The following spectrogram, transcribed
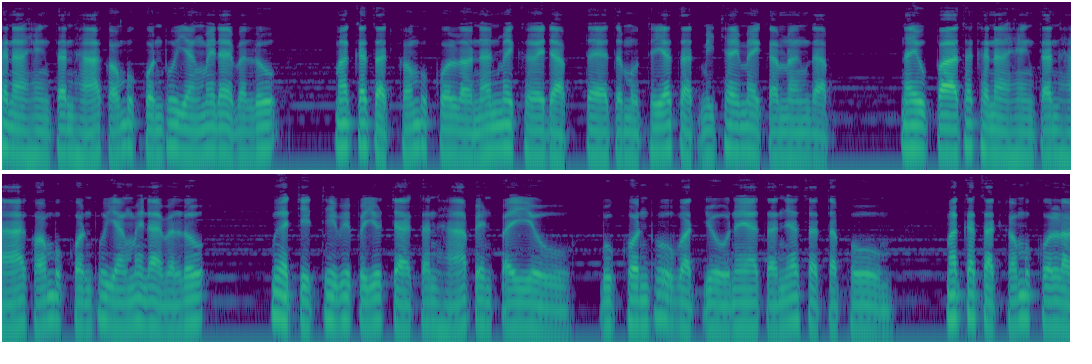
ขณะแห่งตันหาของบุคคลผู้ยังไม่ได้บรรลุ มรรคสัตว์ของบุคคลเหล่านั้นไม่เคยดับ แต่สมุทัยสัตว์มิใช่ไม่กำลังดับ ในอุปาทขณะแห่งตันหาของบุคคลผู้ยังไม่ได้บรรลุ เมื่อจิตที่วิปยุตจากตันหาเป็นไปอยู่ บุคคลผู้บัตอยู่ในอสัญญาสัตตภูมิมรรคสัตว์ของบุคคลเหล่า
